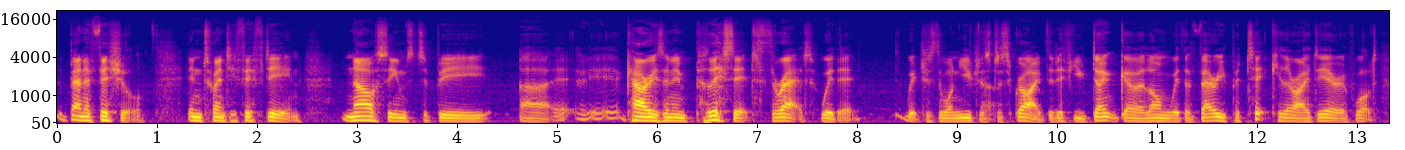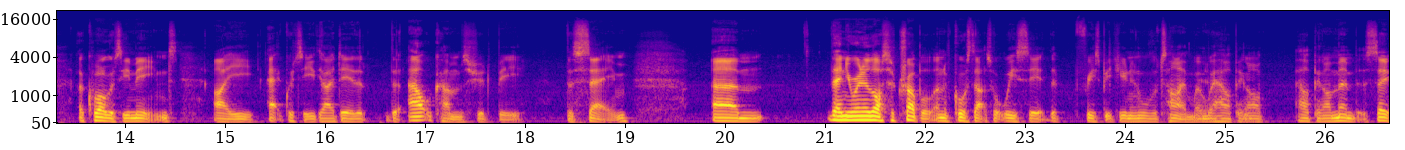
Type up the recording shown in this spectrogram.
beneficial in 2015 now seems to be uh, it, it carries an implicit threat with it which is the one you just yeah. described that if you don't go along with a very particular idea of what equality means i.e., equity, the idea that the outcomes should be the same, um, then you're in a lot of trouble. And of course, that's what we see at the Free Speech Union all the time when yeah. we're helping our helping our members. So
